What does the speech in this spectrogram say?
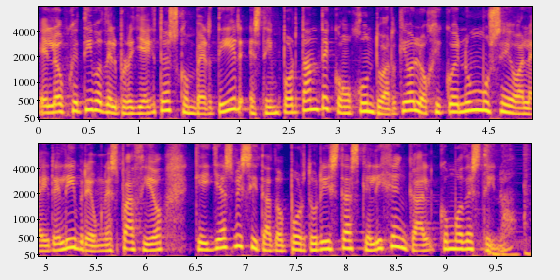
El objetivo del proyecto es convertir este importante conjunto arqueológico en un museo al aire libre, un espacio que ya es visitado por turistas que eligen Cal como destino.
